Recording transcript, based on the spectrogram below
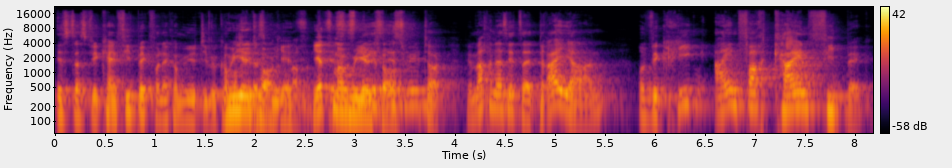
ist, dass wir kein Feedback von der Community bekommen. Real wir das Talk jetzt. machen. Jetzt Es mal ist, Real nee, Talk. Es ist Real Talk. Wir machen das jetzt seit drei Jahren und wir kriegen einfach kein Feedback.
